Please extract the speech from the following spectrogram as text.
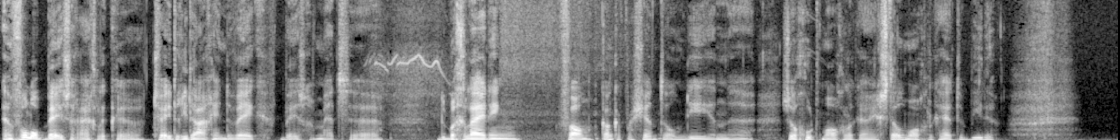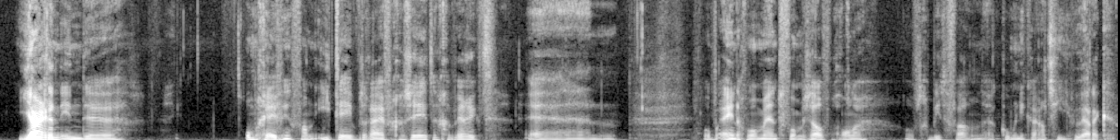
en volop bezig eigenlijk uh, twee, drie dagen in de week bezig met uh, de begeleiding van kankerpatiënten om die een uh, zo goed mogelijke herstelmogelijkheid te bieden. Jaren in de omgeving van IT-bedrijven gezeten, gewerkt en op enig moment voor mezelf begonnen op het gebied van communicatiewerk.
